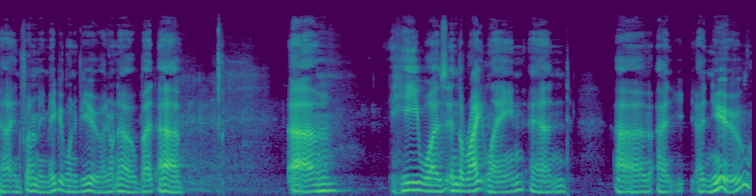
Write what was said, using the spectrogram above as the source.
uh, in front of me, maybe one of you, I don't know, but uh, uh, he was in the right lane, and uh, I, I, knew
